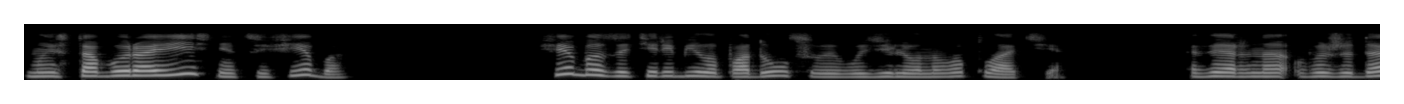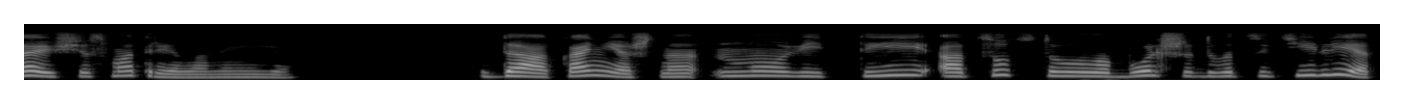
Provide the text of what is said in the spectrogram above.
Мы с тобой ровесницы, Феба. Феба затеребила подол своего зеленого платья. Верна выжидающе смотрела на нее. Да, конечно, но ведь ты отсутствовала больше двадцати лет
